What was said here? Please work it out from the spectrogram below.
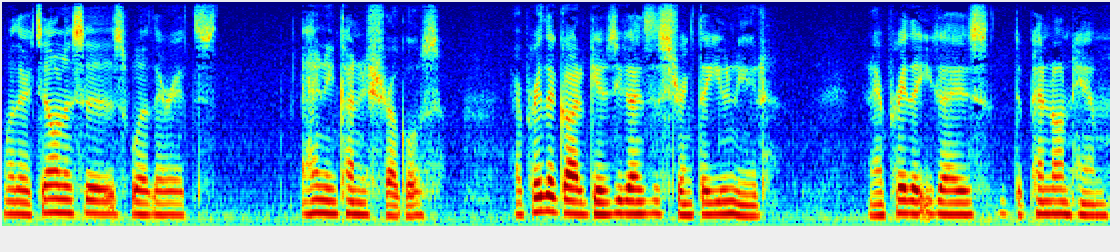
whether it's illnesses, whether it's any kind of struggles. I pray that God gives you guys the strength that you need. And I pray that you guys depend on Him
